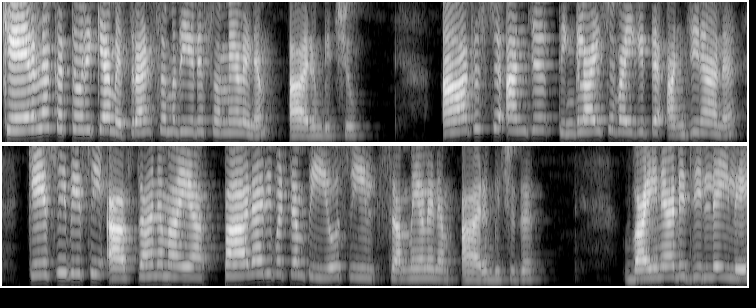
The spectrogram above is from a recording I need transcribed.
കേരള കത്തോലിക്ക മെത്രാൻ സമിതിയുടെ സമ്മേളനം ആരംഭിച്ചു. ആഗസ്റ്റ് അഞ്ച് തിങ്കളാഴ്ച വൈകിട്ട് അഞ്ചിനാണ് കെ സി ബി സി ആസ്ഥാനമായ പാലാരിവട്ടം പി ഒ സിയിൽ സമ്മേളനം ആരംഭിച്ചത്. വയനാട് ജില്ലയിലെ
